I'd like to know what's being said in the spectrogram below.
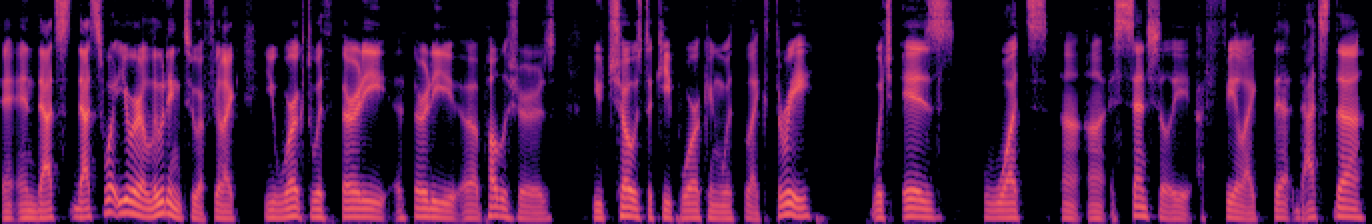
and that's that's what you were alluding to. I feel like you worked with 30 30 uh, publishers. You chose to keep working with like three which is what uh, uh, essentially i feel like that that's the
